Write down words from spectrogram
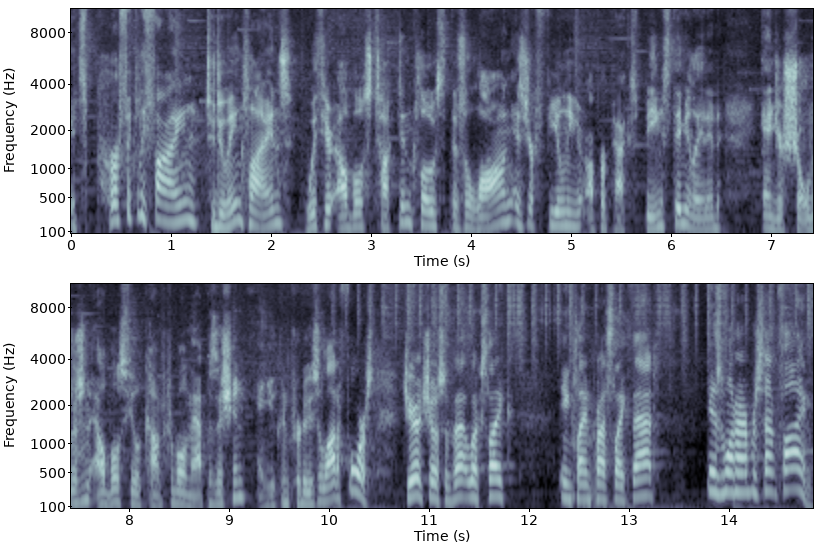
It's perfectly fine to do inclines with your elbows tucked in close as long as you're feeling your upper pecs being stimulated and your shoulders and elbows feel comfortable in that position and you can produce a lot of force. Jared shows what that looks like. Incline press like that is 100% fine.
